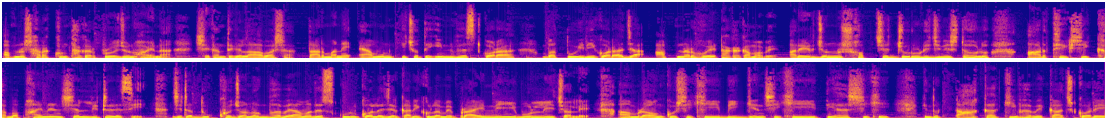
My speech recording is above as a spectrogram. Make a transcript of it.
আপনার সারাক্ষণ থাকার প্রয়োজন হয় না, সেখান থেকে লাভ আসা। তার মানে এমন কিছুতে ইনভেস্ট করা বা তৈরি করা যা আপনার হয়ে টাকা কামাবে। আর এর জন্য সবচেয়ে জরুরি জিনিসটা হলো আর্থিক শিক্ষা বা ফাইন্যান্সিয়াল লিটারেসি যেটা দুঃখজনকভাবে আমাদের স্কুল কলেজের কারিকুলামে প্রায় নেই বললেই চলে। আমরা অঙ্ক শিখি, বিজ্ঞান শিখি, ইতিহাস শিখি, কিন্তু টাকা কীভাবে কাজ করে,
